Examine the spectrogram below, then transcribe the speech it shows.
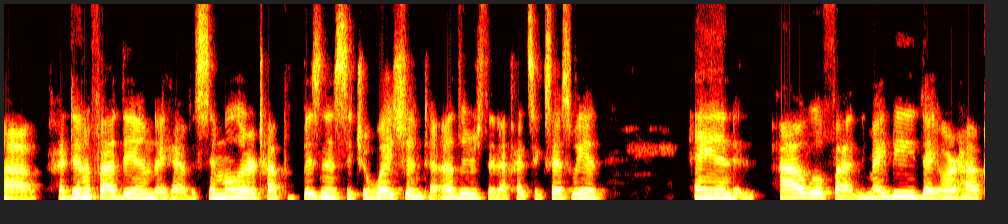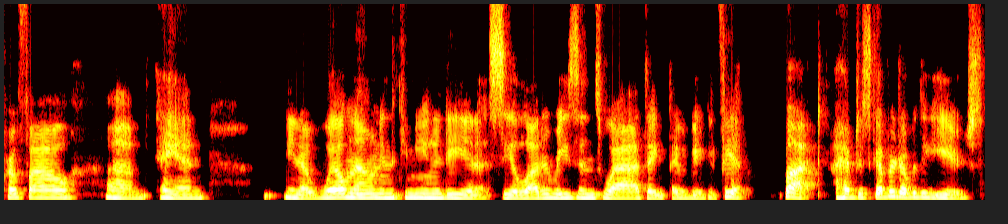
I identified them. They have a similar type of business situation to others that I've had success with. And I will find maybe they are high profile um, and, you know, well known in the community. And I see a lot of reasons why I think they would be a good fit. But I have discovered over the years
